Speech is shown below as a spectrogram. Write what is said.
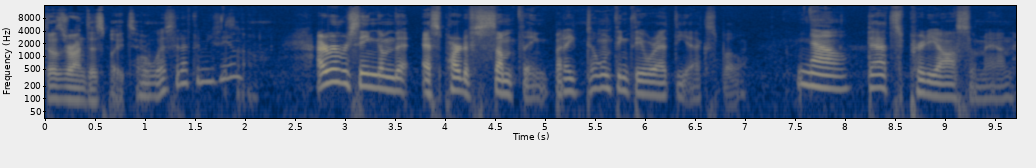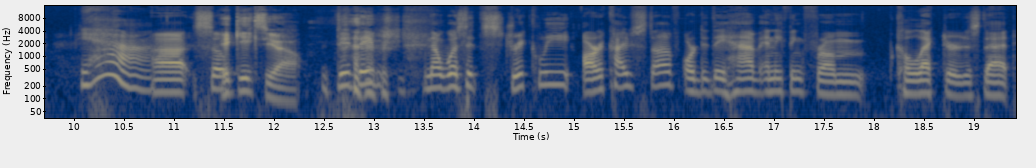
those are on display too. Or was it at the museum? I remember seeing them the, as part of something, but I don't think they were at the expo. No. That's pretty awesome, man. Yeah. Uh, so It geeks you out. did they? now, was it strictly archive stuff, or did they have anything from collectors that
